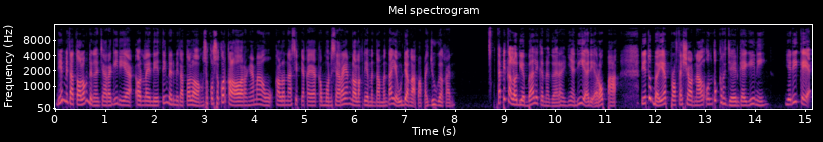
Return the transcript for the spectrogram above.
dia minta tolong dengan cara gini ya, online dating dan minta tolong. Syukur-syukur kalau orangnya mau. Kalau nasibnya kayak ke Monsera yang nolak dia mentah-mentah ya udah nggak apa-apa juga kan. Tapi kalau dia balik ke negaranya dia di Eropa, dia tuh bayar profesional untuk kerjain kayak gini. Jadi kayak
